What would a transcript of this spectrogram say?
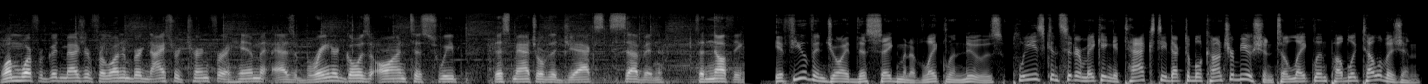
One more for good measure for Lundenberg. Nice return for him as Brainerd goes on to sweep this match over the Jacks 7 to nothing. If you've enjoyed this segment of Lakeland News, please consider making a tax-deductible contribution to Lakeland Public Television.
